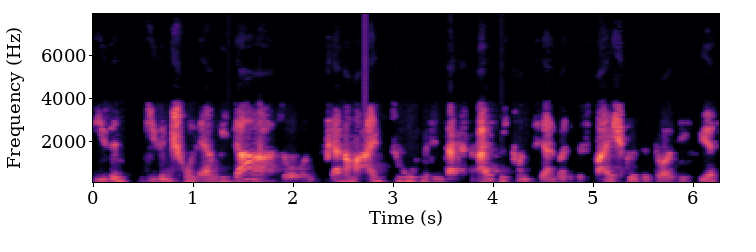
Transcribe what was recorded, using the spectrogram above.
die sind, die sind schon irgendwie da. So und vielleicht nochmal ein Zuruf mit den DAX 30 Konzernen, weil dieses Beispiel so deutlich wird.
